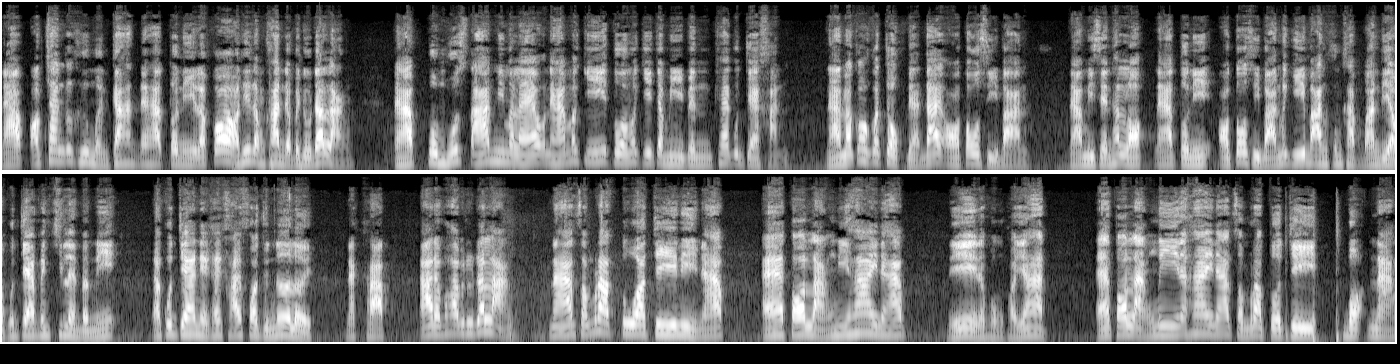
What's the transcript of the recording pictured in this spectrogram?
นะครับออปชันก็คือเหมือนกันนะครับตัวนี้แล้วก็ที่สำคัญเดี๋ยวไปดูด้านหลังนะครับปุ่มพุชสตาร์ทมีมาแล้วนะครับเมื่อกี้ตัวเมื่อกี้จะมีเป็นแค่กุญแจขันนะครับแล้วก็กระจกเนี่ยได้ออโต้สี่บานนะครับมีเซ็นทรัลล็อกนะครับตัวนี้ออโต้สี่บานเมื่อกี้บานคนขับบานเดียวกุญแจเป็นคิเลนแบบนี้นะกุญแจเนี่ยคล้ายๆ Fortuner เลยนะครับอ่าเดี๋ยวพาไปดูด้านหลังนะครับสำหรับตัว G นี่นะครับ แอร์ตอนหลังมีให้นะครับ นี่เดี๋ยวผมขออนุญาตแอร์ตอนหลังมีนะให้นะครับสำหรับตัว G เบาะหนัง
